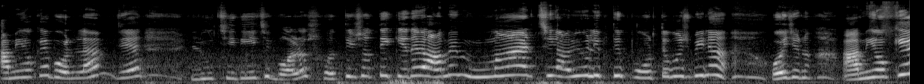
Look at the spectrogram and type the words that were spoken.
আমি ওকে বললাম যে লুচি দিয়েছি, বলো? সত্যি সত্যি কে দেবে আমি মারছি। আমি বলি, তুই পড়তে বসবি না? ওই জন্য আমি ওকে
